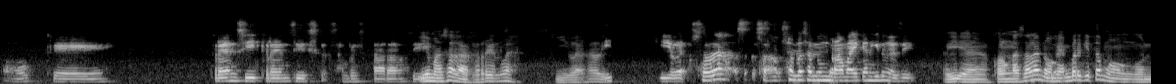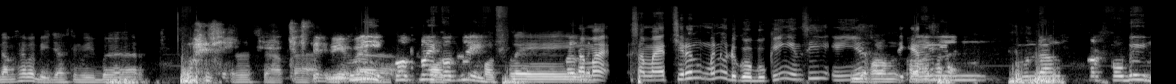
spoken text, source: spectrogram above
Oke. Keren sih, keren sih sampai sekarang sih. Iya masa nggak keren lah. Gila kali. Gila. Soalnya sa- sama-sama meramaikan gitu nggak sih? Iya, kalau nggak salah November kita mau ngundang siapa bi? Justin Bieber, terus siapa? Justin Iya, Bieber. Ini Coldplay, Coldplay. Coldplay. Sama sama Ed Sheeran kemarin udah gue bookingin sih Iya, kalau kalau nggak salah Pengen undang Kurt Cobain.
